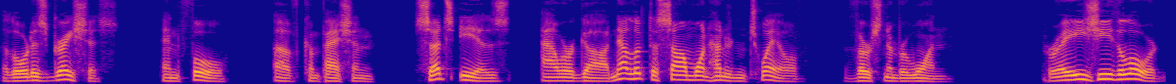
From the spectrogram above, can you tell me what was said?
The Lord is gracious and full of compassion. Such is our God. Now look to Psalm 112, verse number 1. Praise ye the Lord.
